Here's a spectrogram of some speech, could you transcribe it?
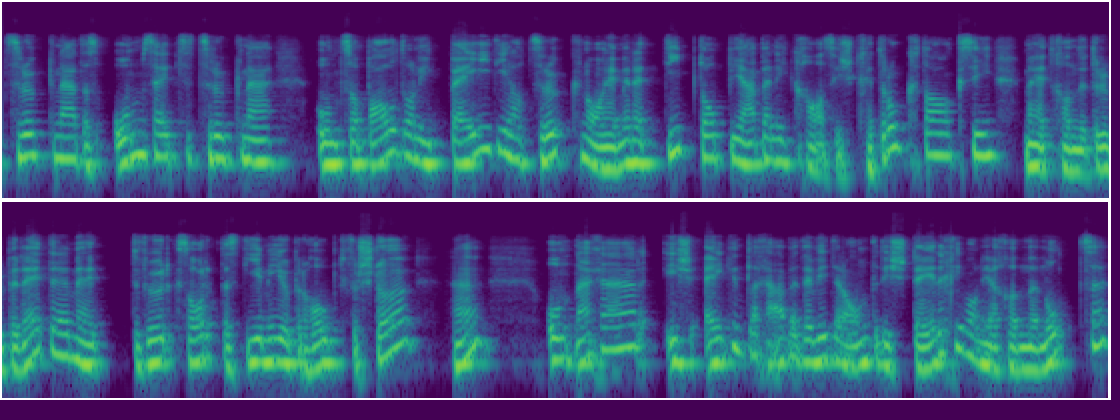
zurücknehmen, das Umsetzen zurücknehmen. Und sobald ich beide habe zurückgenommen habe, haben wir eine tiptoppe Ebene gehabt. Es war kein Druck da, gewesen. man konnte darüber reden, man hat dafür gesorgt, dass die mich überhaupt verstehen. Und nachher ist eigentlich eben dann wieder eine andere Stärke, die ich nutzen konnte,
